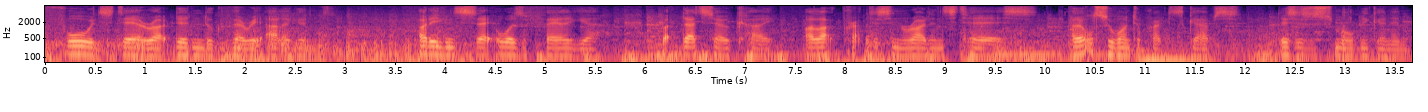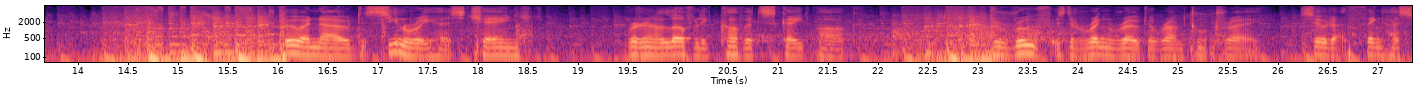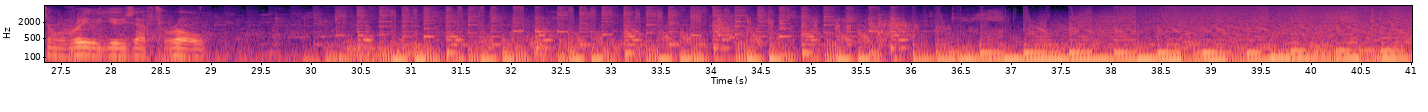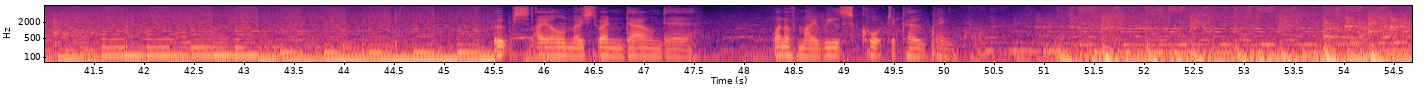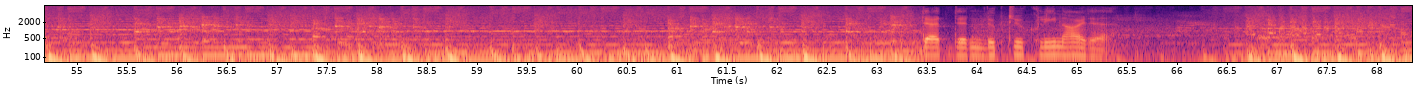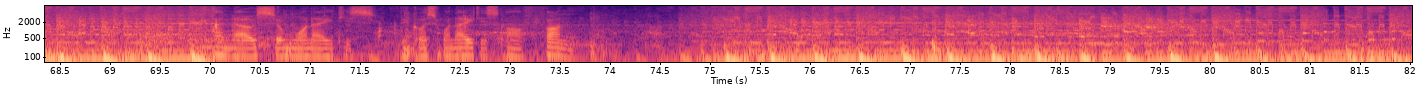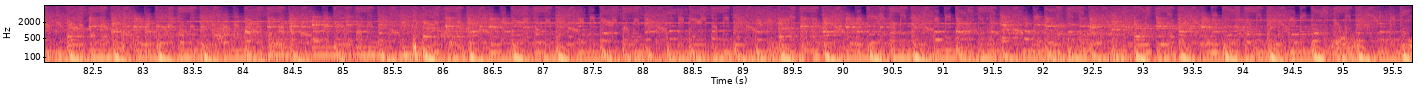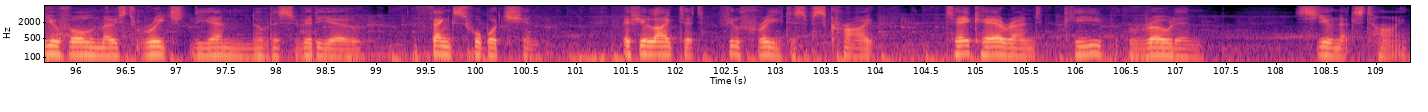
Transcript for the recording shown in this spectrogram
Forward stair right didn't look very elegant. I'd even say it was a failure, but that's okay. I like practicing riding stairs. I also want to practice gaps. This is a small beginning. Oh, I know, the scenery has changed. We're in a lovely covered skate park. The roof is the ring road around Courtrai, so that thing has some real use after all. Oops, I almost went down there. One of my wheels caught the coping. That didn't look too clean either. And now some 180s, because 180s are fun. You've almost reached the end of this video. Thanks for watching. If you liked it, feel free to subscribe. Take care and keep rolling. See you next time.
